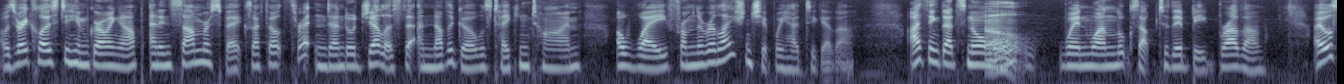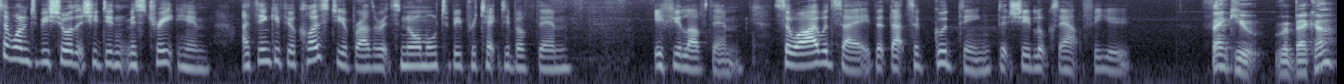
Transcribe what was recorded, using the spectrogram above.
I was very close to him growing up, and in some respects, I felt threatened and or jealous that another girl was taking time away from the relationship we had together. I think that's normal Oh. when one looks up to their big brother. I also wanted to be sure that she didn't mistreat him. I think if you're close to your brother, it's normal to be protective of them if you love them. So I would say that that's a good thing that she looks out for you. Thank you, Rebecca,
